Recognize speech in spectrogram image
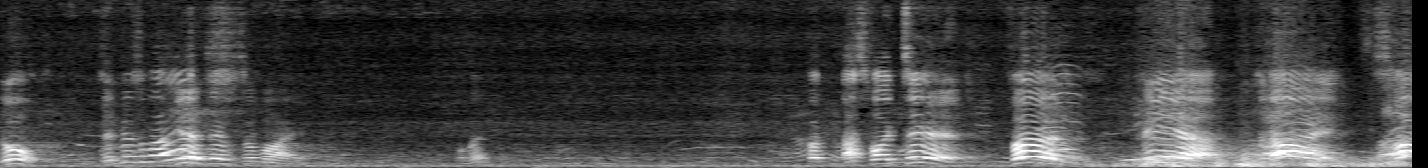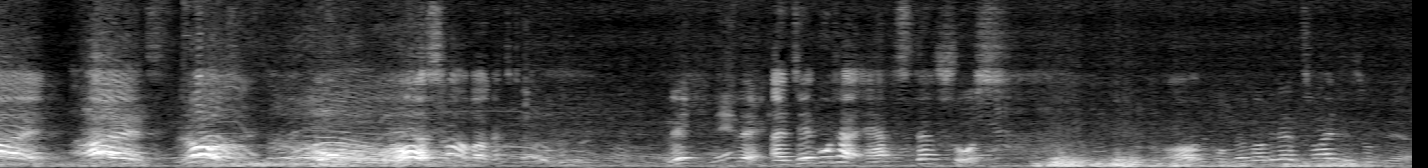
So, sind wir soweit? Wir sind soweit. Moment. Das Volk zählt. 5, 4, 3, 2, 1, los! Oh, das war aber ganz schlecht. Ein sehr guter erster Schuss. Oh, kommt immer wieder ein zweites um wir.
